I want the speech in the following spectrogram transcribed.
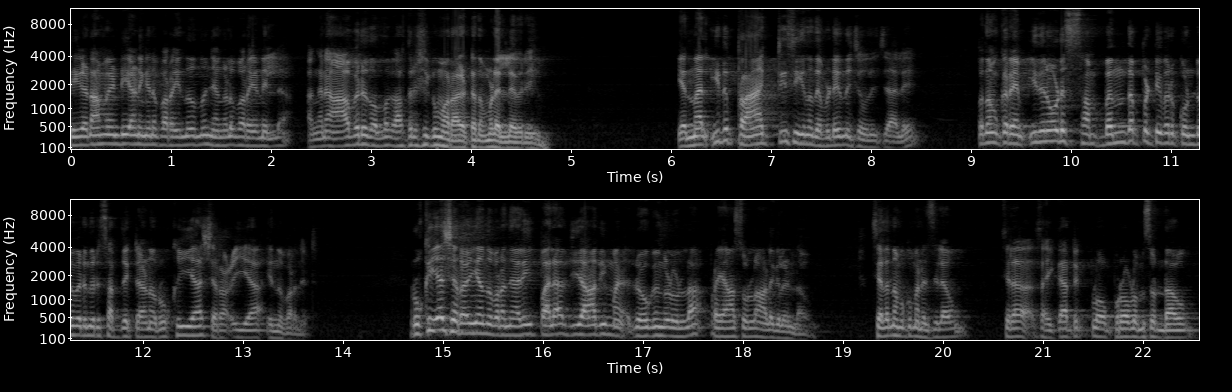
തേടാൻ വേണ്ടിയാണ് ഇങ്ങനെ പറയുന്നതെന്നും ഞങ്ങൾ പറയണില്ല. അങ്ങനെ ആവരുതൊള്ള കാത്തിരക്ഷിക്കുമാറാകട്ടെ നമ്മളെല്ലാവരെയും. എന്നാൽ ഇത് പ്രാക്ടീസ് ചെയ്യുന്നത് എവിടെയെന്ന് ചോദിച്ചാൽ ഇപ്പം നമുക്കറിയാം ഇതിനോട് ബന്ധപ്പെട്ട് ഇവർ കൊണ്ടുവരുന്ന ഒരു സബ്ജക്റ്റാണ് റുഖിയ ഷെറയ്യ എന്ന് പറഞ്ഞിട്ട്. റുഖിയ ഷെറയ്യ എന്ന് പറഞ്ഞാൽ ഈ പല ജാതി രോഗങ്ങളുള്ള പ്രയാസമുള്ള ആളുകളുണ്ടാവും. ചില നമുക്ക് മനസ്സിലാവും ചില സൈക്കാട്രിക് പ്രോബ്ലംസ് ഉണ്ടാവും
